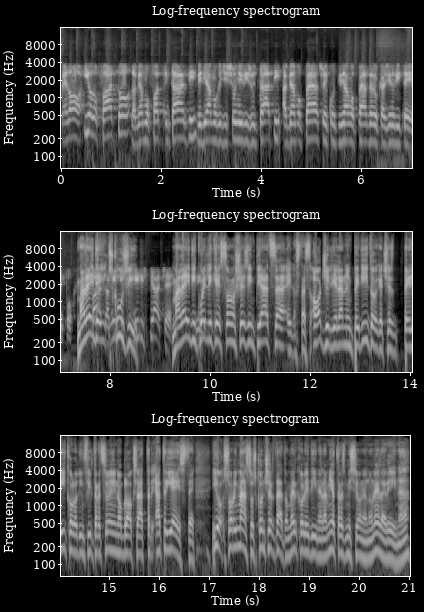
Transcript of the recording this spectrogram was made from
Però io l'ho fatto, l'abbiamo fatto in tanti, vediamo che ci sono i risultati, abbiamo perso e continuiamo a perdere un casino di tempo. Ma lei Basta, dei, mi- scusi, mi, dispiace. ma lei di Sì. quelli che sono scesi in piazza e sta- oggi gliel'hanno impedito perché c'è pericolo di infiltrazione di Noblox a, a Trieste. Io sono rimasto sconcertato mercoledì nella mia trasmissione Non è l'Arena.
